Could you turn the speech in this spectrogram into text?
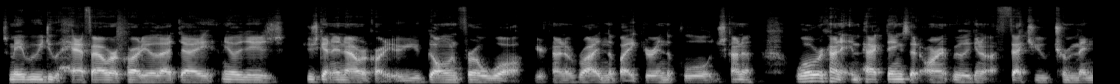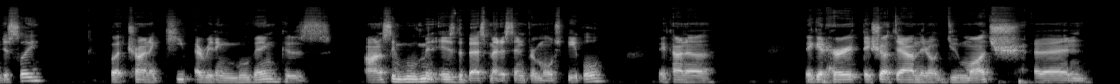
So maybe we do a half hour of cardio that day. And the other day is just getting an hour of cardio. You're going for a walk. You're kind of riding the bike. You're in the pool. Just kind of lower kind of impact things that aren't really going to affect you tremendously, but trying to keep everything moving because honestly, movement is the best medicine for most people. They kind of they get hurt, they shut down, they don't do much, and then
